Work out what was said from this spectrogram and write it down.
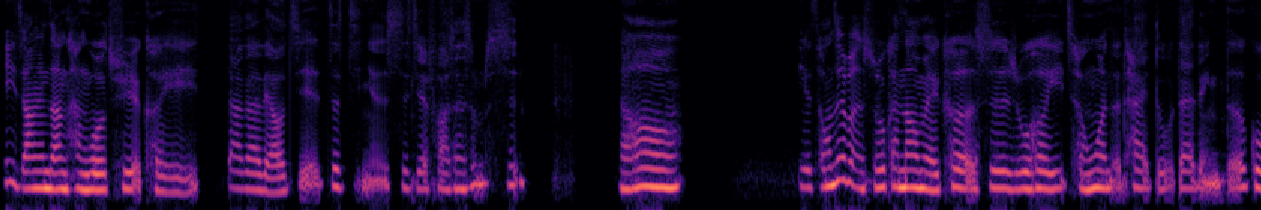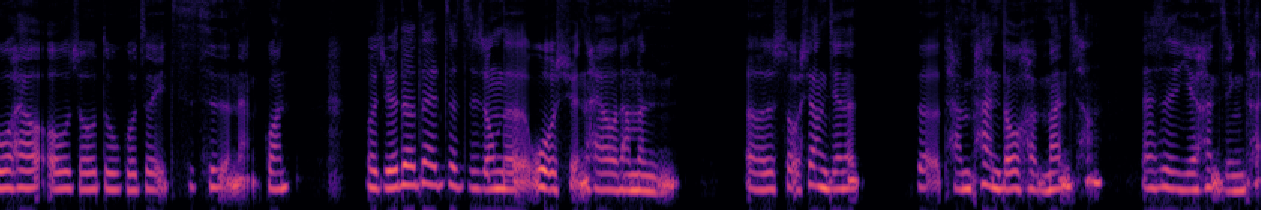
一张一张看过去，也可以大概了解这几年世界发生什么事。然后也从这本书看到梅克是如何以沉稳的态度带领德国还有欧洲度过这一次次的难关。我觉得在这之中的斡旋，还有他们呃首相间的的谈判都很漫长，但是也很精彩。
